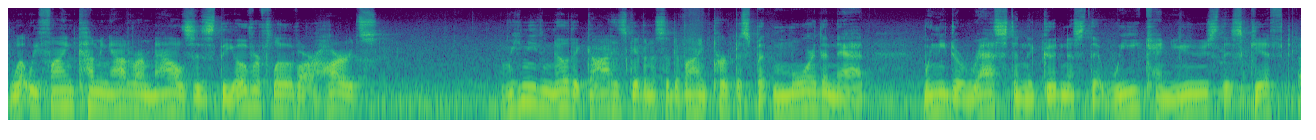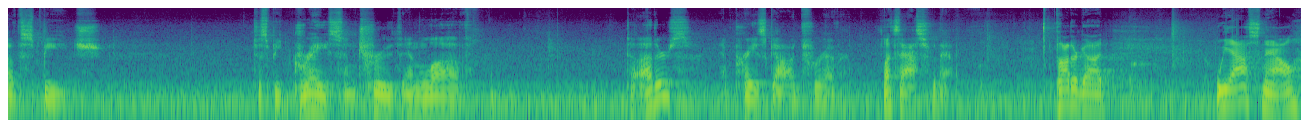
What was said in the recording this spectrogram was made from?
what we find coming out of our mouths is the overflow of our hearts. We need to know that God has given us a divine purpose, but more than that, we need to rest in the goodness that we can use this gift of speech to speak grace and truth and love to others and praise God forever. Let's ask for that. Father God, we ask now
